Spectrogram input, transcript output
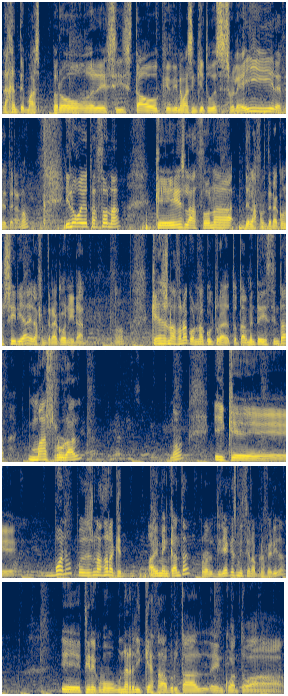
la gente más progresista o que tiene más inquietudes se suele ir, etcétera, ¿no? Y luego hay otra zona que es la zona de la frontera con Siria y la frontera con Irán, ¿no? Que es una zona con una cultura totalmente distinta, más rural, ¿no? Y que, bueno, pues es una zona que a mí me encanta, pero diría que es mi zona preferida. Eh, tiene como una riqueza brutal en cuanto a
